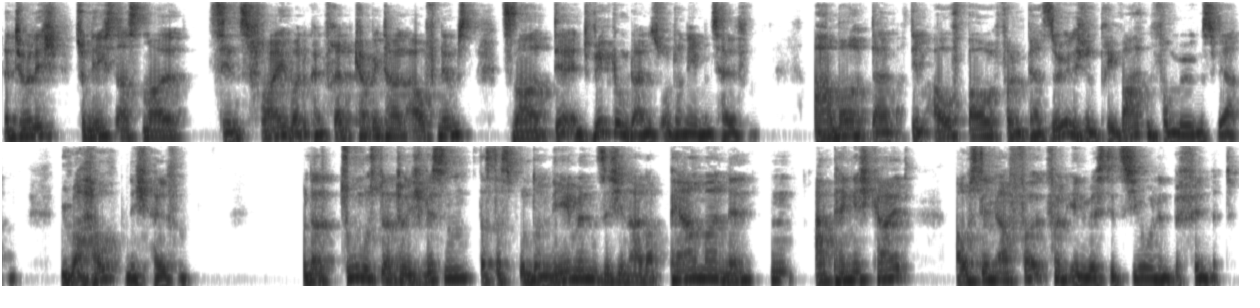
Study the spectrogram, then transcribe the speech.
natürlich zunächst erstmal zinsfrei, weil du kein Fremdkapital aufnimmst, zwar der Entwicklung deines Unternehmens helfen, aber dem Aufbau von persönlichen und privaten Vermögenswerten überhaupt nicht helfen. Und dazu musst du natürlich wissen, dass das Unternehmen sich in einer permanenten Abhängigkeit aus dem Erfolg von Investitionen befindet.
